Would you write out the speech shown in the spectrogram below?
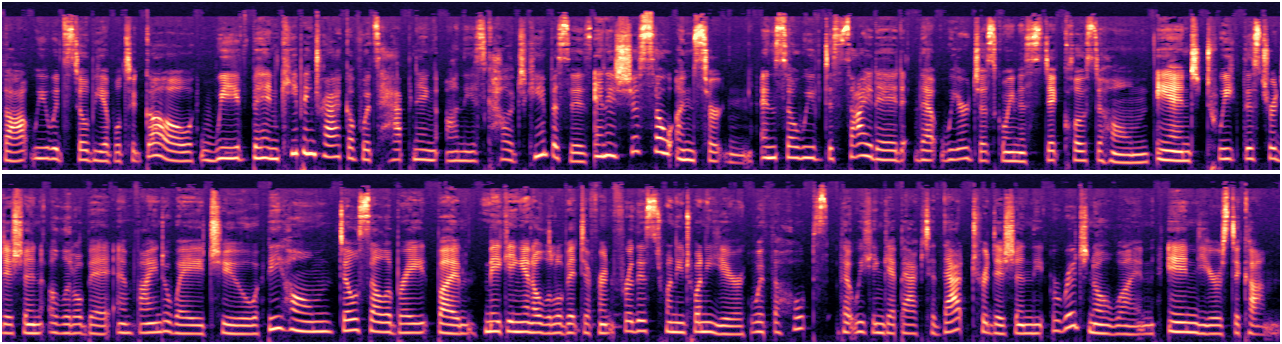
thought we would still be able to go, we've been keeping track of what's happening on these college campuses and it's just so uncertain. And so we've decided that we're just going to stick close to home and tweak this tradition a little bit and find a way to be home, still celebrate, but making it a little bit different for this 2020 year with the hopes that we can get back to that tradition, the original one, in years to come.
